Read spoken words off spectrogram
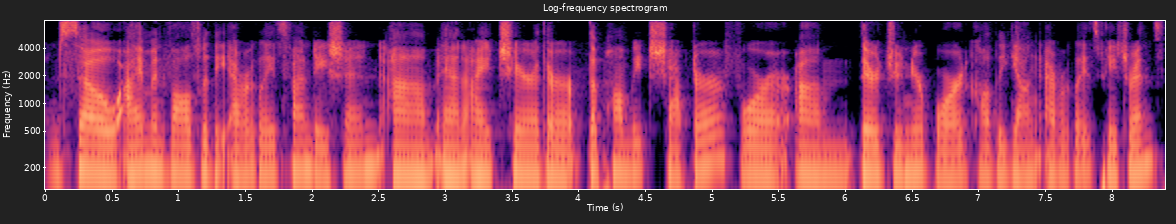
And so I'm involved with the Everglades Foundation, um, and I chair their the Palm Beach chapter for um, their junior board called the Young Everglades Patrons.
